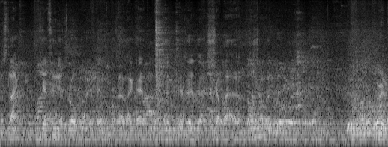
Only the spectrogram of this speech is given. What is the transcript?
It's like gets in your throat like that, like that, that, that, that, that shove out, shove out. Really.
